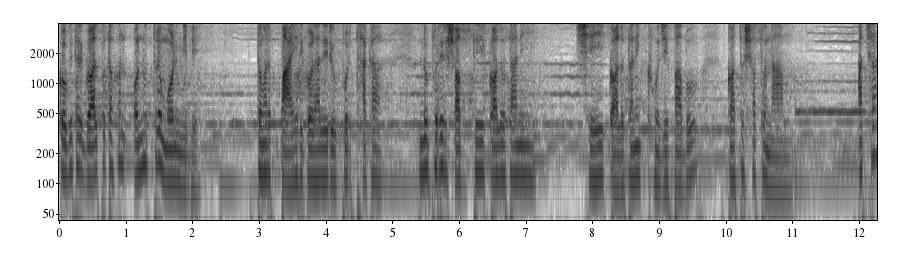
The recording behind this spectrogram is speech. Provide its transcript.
কবিতার গল্প তখন অন্যত্র মোড় নিবে। তোমার পায়ের গোড়ালির উপর থাকা নুপুরের শব্দে কলতানি, সেই কলতানি খুঁজে পাবো কত শত নাম। আচ্ছা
